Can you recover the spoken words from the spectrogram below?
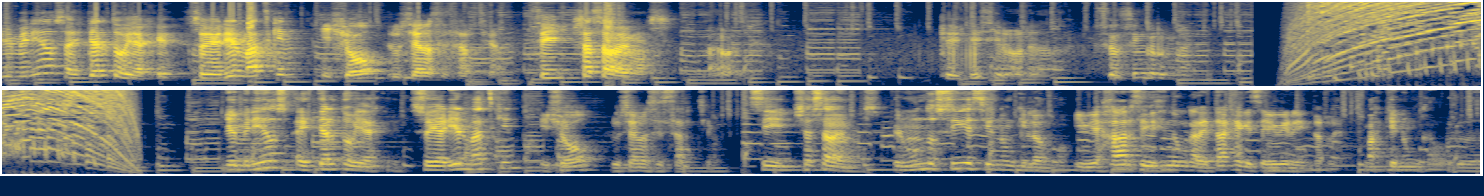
Bienvenidos a este alto viaje. Soy Ariel Matskin y yo, Luciano Cesarcia. Sí, ya sabemos. ¿Qué, hicieron, boludo? Son cinco Bienvenidos a este alto viaje. Soy Ariel Matskin. Y yo, Luciano Cesarcha. Sí, ya sabemos. El mundo sigue siendo un quilombo. Y viajar sigue siendo un caretaje que se vive en internet. Más que nunca, boludo.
